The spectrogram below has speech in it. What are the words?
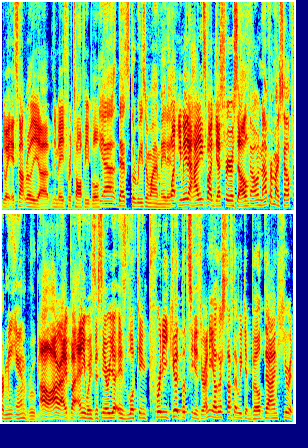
wait, it's not really uh made for tall people. Yeah, that's the reason why I made it. What? You made a hiding spot just for yourself? No, not for myself, for me and Ruby. Oh, all right. But anyways, this area is looking pretty good. Let's see. Is there any other stuff that we could build down here?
